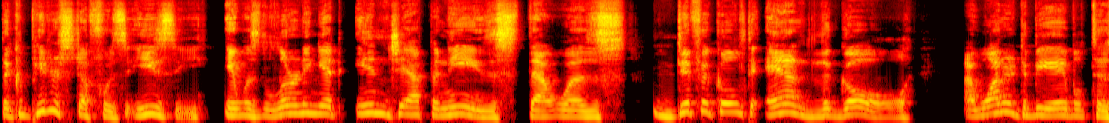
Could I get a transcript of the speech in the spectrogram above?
The computer stuff was easy. It was learning it in Japanese that was difficult and the goal. I wanted to be able to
